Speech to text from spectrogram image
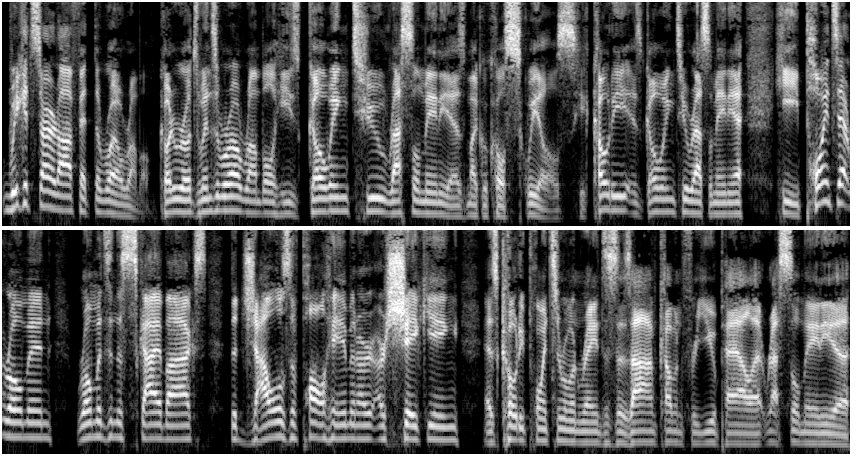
we could start off at the Royal Rumble. Cody Rhodes wins the Royal Rumble. He's going to WrestleMania, as Michael Cole squeals. He, Cody is going to WrestleMania. He points at Roman. Roman's in the skybox. The jowls of Paul Heyman are, are shaking as Cody points to Roman Reigns and says, I'm coming for you, pal, at WrestleMania.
